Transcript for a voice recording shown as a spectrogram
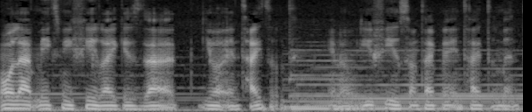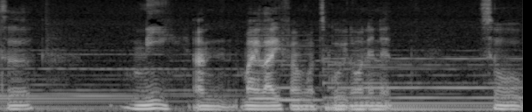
all that makes me feel like is that you're entitled. You know, you feel some type of entitlement to me and my life and what's going on in it. So,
